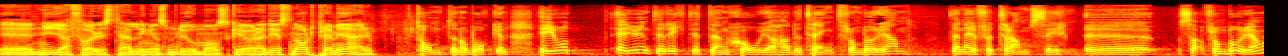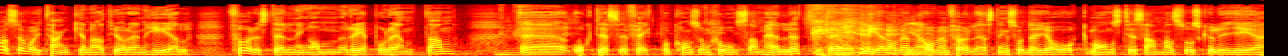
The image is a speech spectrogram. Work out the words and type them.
eh, nya föreställningen som du och Måns ska göra? Det är snart premiär. Tomten och bocken är ju, är ju inte riktigt den show jag hade tänkt från början. Den är för tramsig. Eh, från början var, så var ju tanken att göra en hel föreställning om reporäntan eh, och dess effekt på konsumtionssamhället. Eh, mer av en, av en föreläsning så där jag och Måns tillsammans så skulle ge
